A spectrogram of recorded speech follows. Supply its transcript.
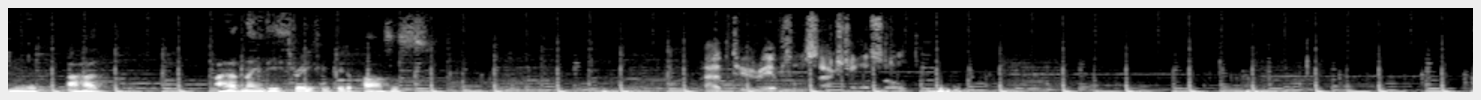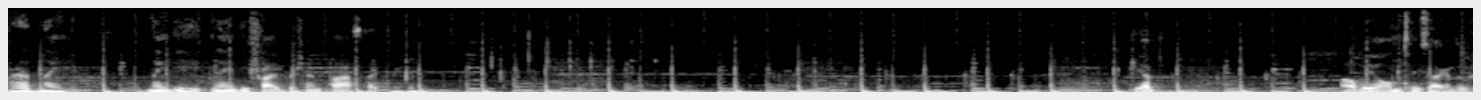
me, I had. I had 93 completed passes two rapes sexual assault. I had 90, 95% pass technically. Yep. I'll be on two seconds.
